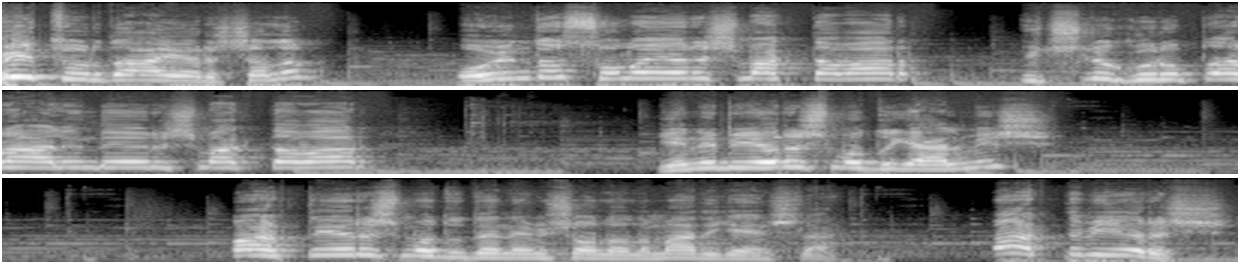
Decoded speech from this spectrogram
bir tur daha yarışalım. Oyunda solo yarışmak da var. Üçlü gruplar halinde yarışmak da var. Yeni bir yarış modu gelmiş. Farklı yarış modu denemiş olalım hadi gençler. Farklı bir yarış.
